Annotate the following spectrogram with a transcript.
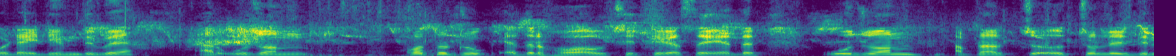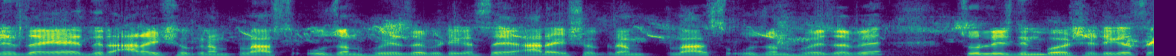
ওইটাই ডিম দিবে। আর ওজন কতটুক এদের হওয়া উচিত, ঠিক আছে? এদের ওজন আপনার চল্লিশ দিনে যায়, এদের আড়াইশো গ্রাম প্লাস ওজন হয়ে যাবে, ঠিক আছে? আড়াইশো গ্রাম প্লাস ওজন হয়ে যাবে চল্লিশ দিন বয়সে, ঠিক আছে?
